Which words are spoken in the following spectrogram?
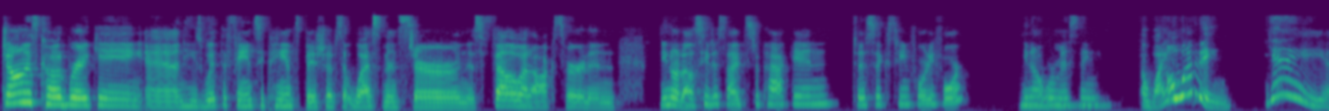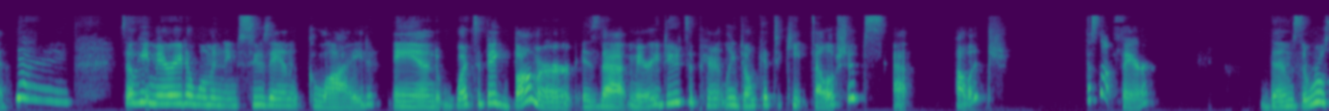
John is code breaking and he's with the fancy pants bishops at Westminster and this fellow at Oxford. And you know what else he decides to pack in to 1644? You know what we're missing? Mm. A wife? A wedding. Yay! Yay! So he married a woman named Suzanne Glyde. And what's a big bummer is that married dudes apparently don't get to keep fellowships at college. That's not fair. Them's the rules,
